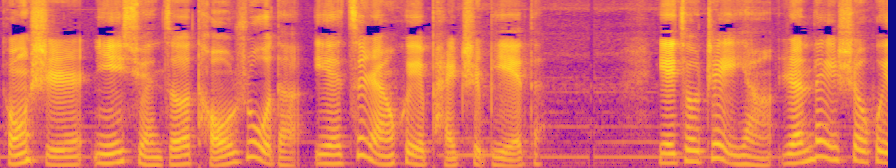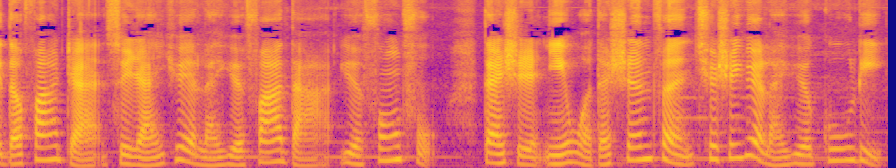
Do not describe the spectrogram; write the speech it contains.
同时你选择投入的也自然会排斥别的。也就这样，人类社会的发展虽然越来越发达、越丰富，但是你我的身份却是越来越孤立，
